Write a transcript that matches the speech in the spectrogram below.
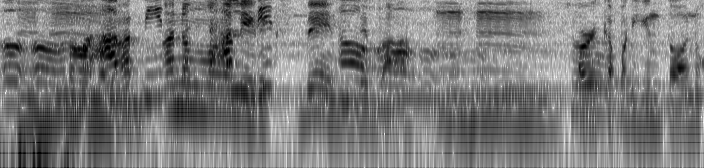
Oo, Mhm. tono upbeat, anong mga upbeat. lyrics din, Oo, di ba? oo, oo. Mhm. So- Or kapag yung tono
